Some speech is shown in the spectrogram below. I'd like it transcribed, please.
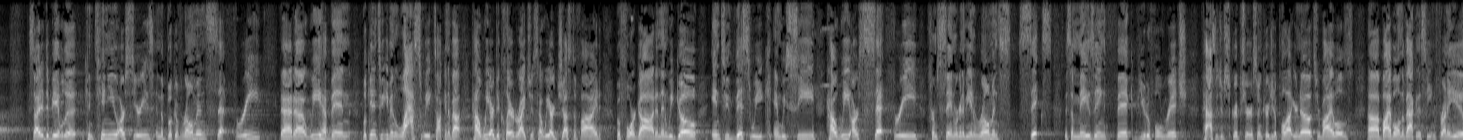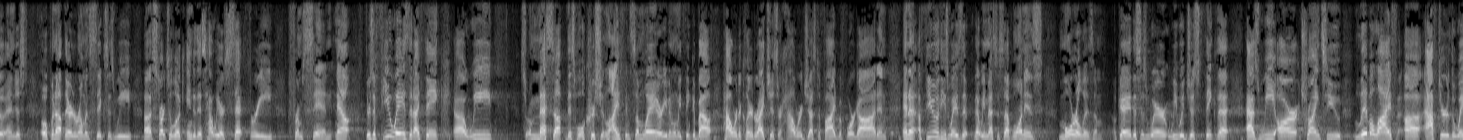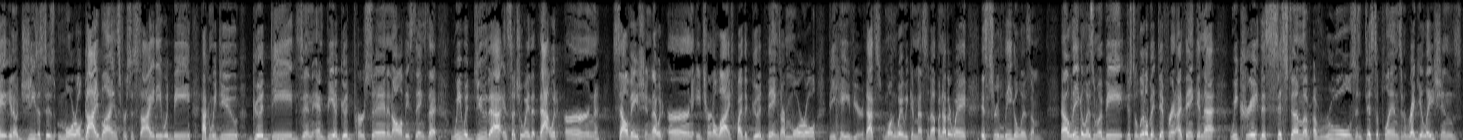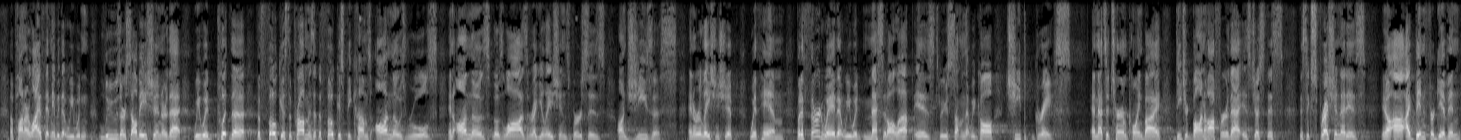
excited to be able to continue our series in the book of Romans, Set Free, that uh, we have been looking into even last week, talking about how we are declared righteous, how we are justified before God. And then we go into this week and we see how we are set free from sin. We're going to be in Romans 6, this amazing, thick, beautiful, rich passage of scripture. So I encourage you to pull out your notes, your Bibles, uh, Bible on the back of the seat in front of you and just open up there to Romans 6 as we uh, start to look into this, how we are set free from sin. Now, there's a few ways that I think uh, we sort of mess up this whole Christian life in some way, or even when we think about how we're declared righteous or how we're justified before God. And, and a, a few of these ways that, that we mess this up, one is moralism. Okay, this is where we would just think that as we are trying to live a life uh, after the way you know Jesus's moral guidelines for society would be, how can we do good deeds and and be a good person and all of these things that we would do that in such a way that that would earn salvation. That would earn eternal life by the good things, our moral behavior. That's one way we can mess it up. Another way is through legalism. Now, legalism would be just a little bit different, I think, in that we create this system of, of, rules and disciplines and regulations upon our life that maybe that we wouldn't lose our salvation or that we would put the, the focus. The problem is that the focus becomes on those rules and on those, those laws and regulations versus on Jesus and a relationship with Him. But a third way that we would mess it all up is through something that we call cheap grace. And that's a term coined by Dietrich Bonhoeffer that is just this, this expression that is, you know, uh, I've been forgiven.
